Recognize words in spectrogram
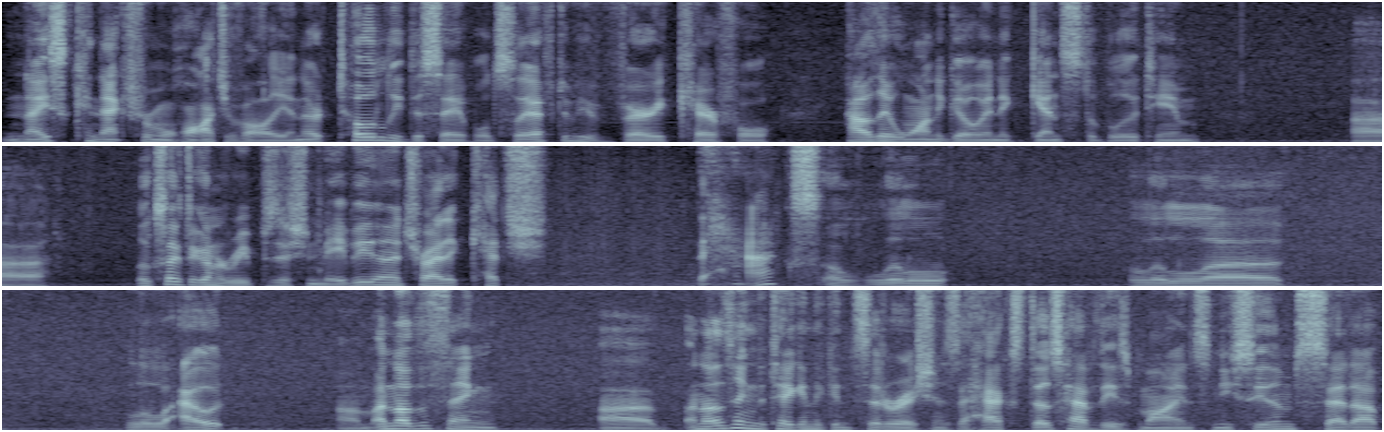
nice connect from a watch volley, and they're totally disabled, so they have to be very careful how they want to go in against the blue team. Uh, looks like they're going to reposition. Maybe going to try to catch the Hax a little, a little, uh, a little out. Um, another thing, uh, another thing to take into consideration is the Hax does have these mines, and you see them set up,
